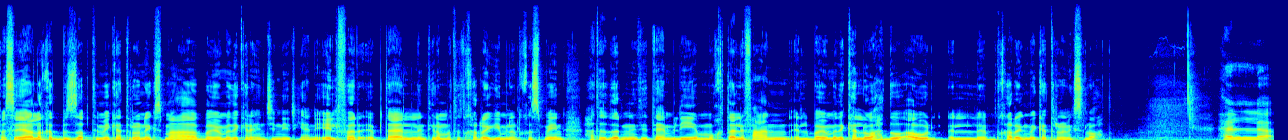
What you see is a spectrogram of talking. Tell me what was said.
بس إيه علاقة بالظبط ميكاترونكس مع biomedical engineer يعني إيه الفرق بتاع اللي انت لما تتخرجي من القسمين هتقدري إن انت تعمليه مختلف عن ال biomedical لوحده أو اللي متخرج ميكاترونكس لوحده؟ هلا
